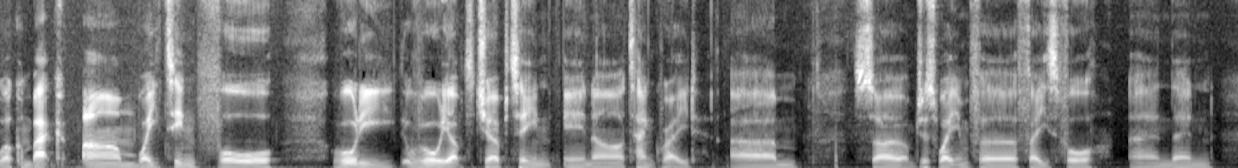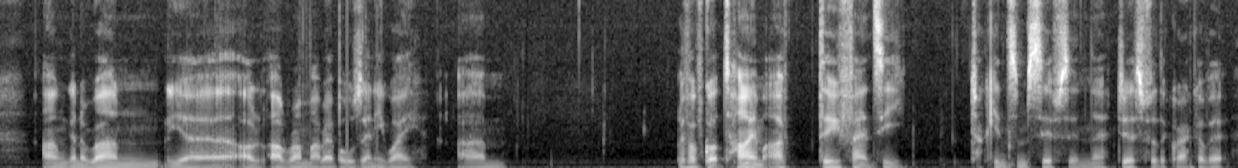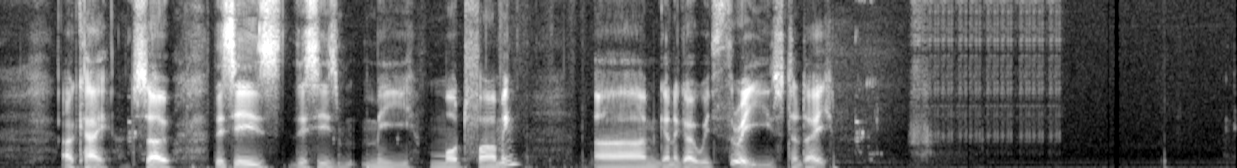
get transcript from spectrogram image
welcome back. I'm waiting for. We're already we're already up to Chirpatine in our tank raid. Um, so I'm just waiting for phase four, and then I'm gonna run. Yeah, I'll I'll run my rebels anyway. Um, if I've got time, I do fancy chucking some sifs in there just for the crack of it. Okay, so this is this is me mod farming. I'm gonna go with threes today.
